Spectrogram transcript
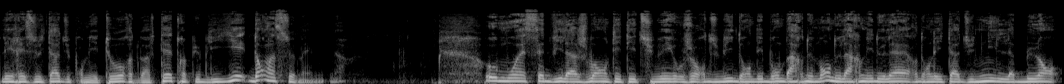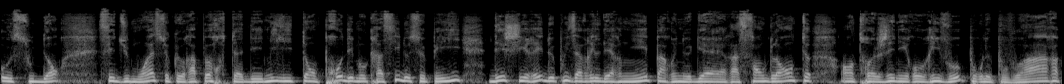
Les résultats du premier tour doivent être publiés dans la semaine. Au moins sept villageois ont été tués aujourd'hui dans des bombardements de l'armée de l'air dans l'état du Nil blanc au Soudan. C'est du moins ce que rapportent des militants pro-démocratie de ce pays déchiré depuis avril dernier par une guerre sanglante entre généraux rivaux pour le pouvoir.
